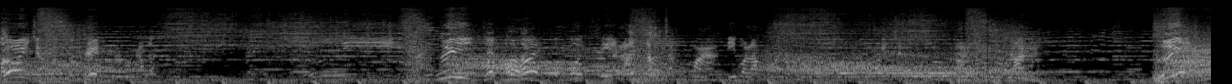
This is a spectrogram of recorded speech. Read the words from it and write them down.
เฮ้ยจะเฮ้ยเฮ้ยเฮ้ยเฮ้ยโอ้ยเสียหลักจังจังมาดีกว่ารับดันเฮ้ยเฮ้ย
